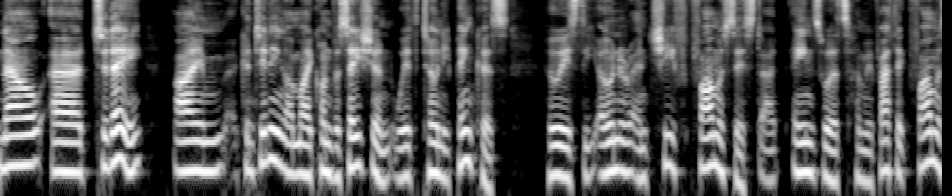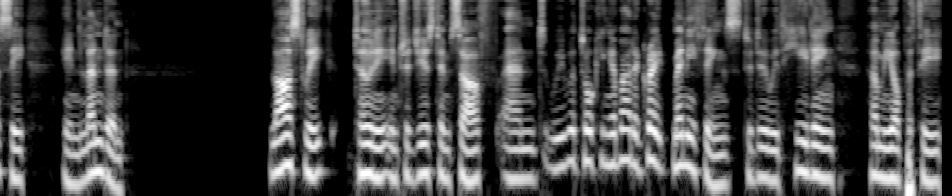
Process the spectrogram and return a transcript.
Now, uh, today, I'm continuing on my conversation with Tony Pinkus who is the owner and chief pharmacist at Ainsworth's Homeopathic Pharmacy in London. Last week, Tony introduced himself, and we were talking about a great many things to do with healing, homeopathy,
